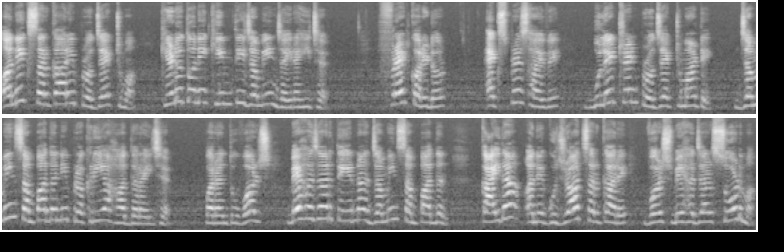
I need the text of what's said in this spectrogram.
અનેક સરકારી પ્રોજેક્ટમાં ખેડૂતોની કિંમતી જમીન જઈ રહી છે. Freight corridor, express highway bullet train project માટે જમીન સંપાદનની પ્રક્રિયા હાથ ધરાઈ છે. પરંતુ વર્ષ બે હજાર તેરના જમીન સંપાદન કાયદા અને ગુજરાત સરકારે વર્ષ બે હજાર સોળમાં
